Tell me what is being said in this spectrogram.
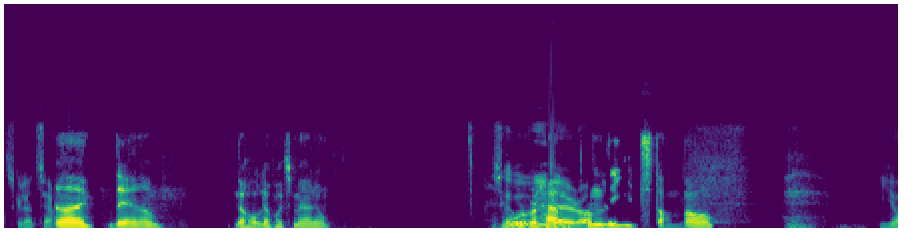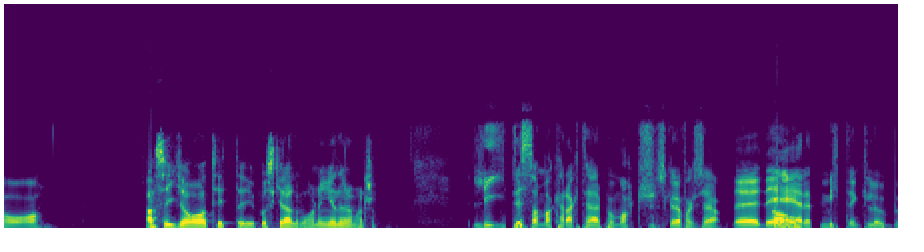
Skulle jag inte säga. Nej, det, det håller jag faktiskt med dig om. Ska gå vidare då? Leeds då? Ja. Ja. Alltså jag tittar ju på skrällvarningen i den matchen. Lite samma karaktär på match skulle jag faktiskt säga. Det, det ja. är ett mittenklubb,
